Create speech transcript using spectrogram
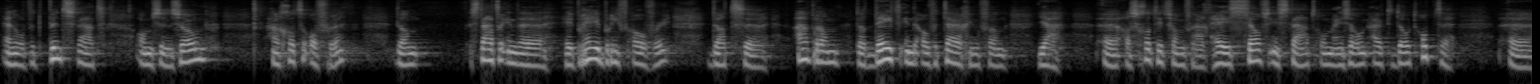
en op het punt staat om zijn zoon aan God te offeren, dan staat er in de Hebreeënbrief over dat uh, Abraham dat deed in de overtuiging van, ja, uh, als God dit van me vraagt, hij is zelfs in staat om mijn zoon uit de dood op te uh,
